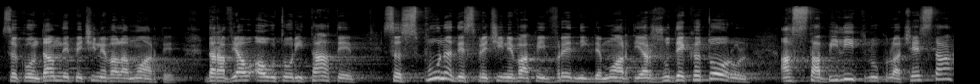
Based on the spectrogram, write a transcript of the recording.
să condamne pe cineva la moarte, dar aveau autoritate să spună despre cineva că e vrednic de moarte, iar judecătorul a stabilit lucrul acesta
